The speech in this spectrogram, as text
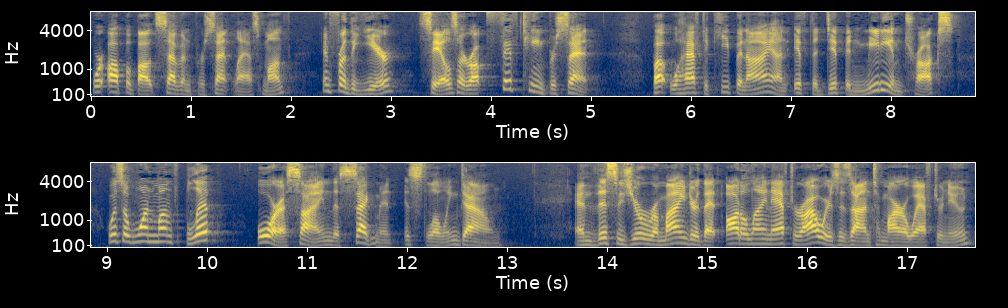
were up about 7% last month, and for the year, sales are up 15%. But we'll have to keep an eye on if the dip in medium trucks was a one month blip or a sign the segment is slowing down. And this is your reminder that Autoline After Hours is on tomorrow afternoon.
